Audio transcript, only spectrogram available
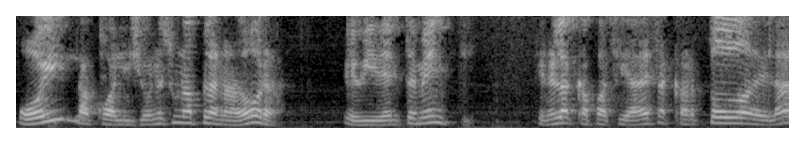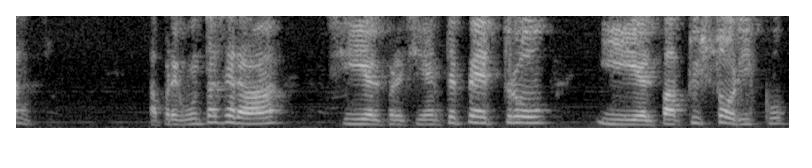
Hoy la coalición es una planadora, evidentemente. Tiene la capacidad de sacar todo adelante. La pregunta será si el presidente Petro y el pacto histórico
